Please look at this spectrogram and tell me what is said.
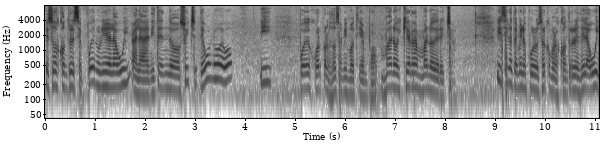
Esos dos controles se pueden unir a la Wii, a la Nintendo Switch de nuevo y pueden jugar con los dos al mismo tiempo. Mano izquierda, mano derecha. Y si no, también los pueden usar como los controles de la Wii.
